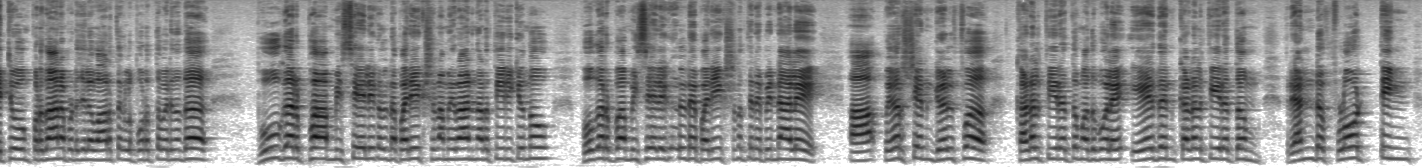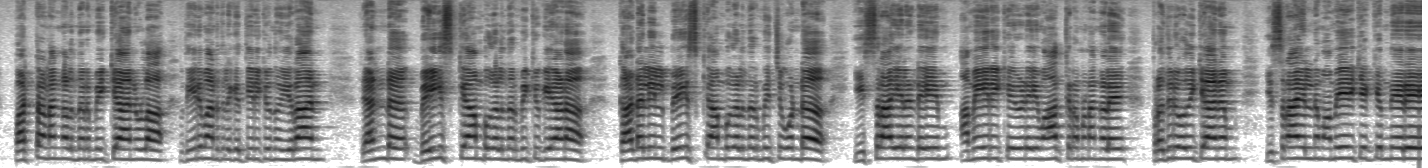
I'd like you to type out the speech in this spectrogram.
ഏറ്റവും പ്രധാനപ്പെട്ട ചില വാർത്തകൾ പുറത്തു വരുന്നത്. ഭൂഗർഭ മിസൈലുകളുടെ പരീക്ഷണം ഇറാൻ നടത്തിയിരിക്കുന്നു. ഭൂഗർഭ മിസൈലുകളുടെ പരീക്ഷണത്തിന് പിന്നാലെ പേർഷ്യൻ ഗൾഫ് കടൽ തീരത്തും അതുപോലെ ഏതൻ കടൽ തീരത്തും രണ്ട് ഫ്ലോട്ടിംഗ് പട്ടണങ്ങൾ നിർമ്മിക്കാനുള്ള തീരുമാനത്തിലേക്ക് എത്തിയിരിക്കുന്നു. ഇറാൻ രണ്ട് ബേസ് ക്യാമ്പുകൾ നിർമ്മിക്കുകയാണ്. കടലിൽ ബേസ് ക്യാമ്പുകൾ നിർമ്മിച്ചുകൊണ്ട് ഇസ്രായേലിന്റെയും അമേരിക്കയുടെയും ആക്രമണങ്ങളെ പ്രതിരോധിക്കാനും ഇസ്രായേലിനും അമേരിക്കയ്ക്കും നേരെ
